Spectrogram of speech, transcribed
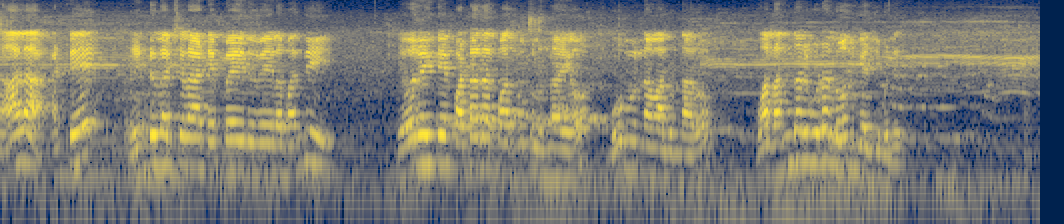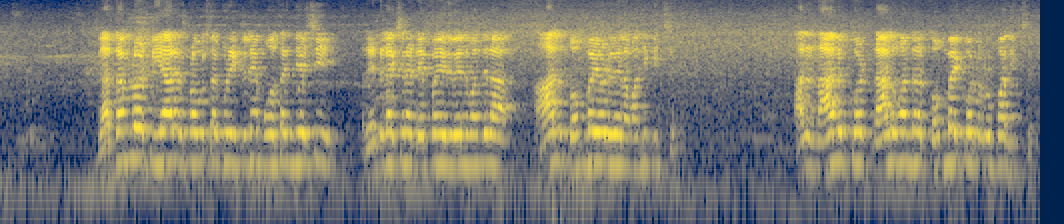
చాలా అంటే రెండు లక్షల డెబ్బై ఐదు వేల మంది ఎవరైతే పట్టాదారు పాస్బుక్లు ఉన్నాయో భూమి ఉన్న వాళ్ళు ఉన్నారో వాళ్ళందరూ కూడా లోన్ గెలిచిపోలేదు గతంలో టీఆర్ఎస్ ప్రభుత్వం కూడా ఇట్లనే మోసం చేసి రెండు లక్షల డెబ్బై ఐదు వేల మందిలో వాళ్ళు తొంభై ఏడు వేల మందికి ఇచ్చారు. వాళ్ళు నాలుగు కోట్ నాలుగు వందల తొంభై కోట్ల రూపాయలు ఇచ్చారు.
